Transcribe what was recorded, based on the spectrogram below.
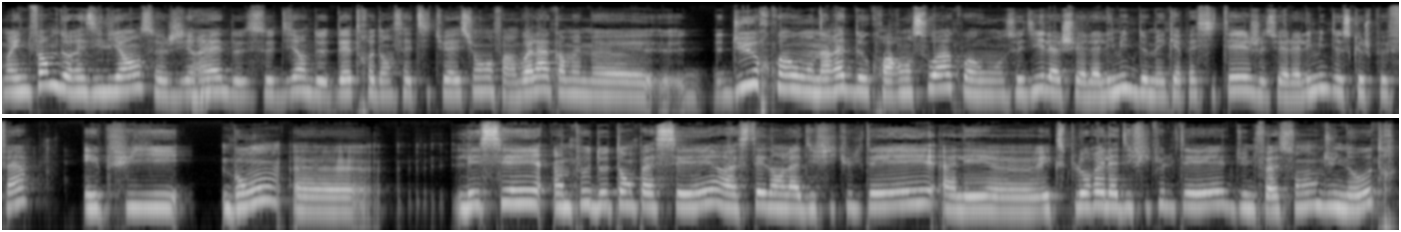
ouais, une forme de résilience, je dirais, de se dire de d'être dans cette situation, enfin voilà, quand même euh, dur, quoi, où on arrête de croire en soi, quoi, où on se dit là, je suis à la limite de mes capacités, je suis à la limite de ce que je peux faire. Et puis bon, euh, laisser un peu de temps passer, rester dans la difficulté, aller euh, explorer la difficulté d'une façon, d'une autre,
